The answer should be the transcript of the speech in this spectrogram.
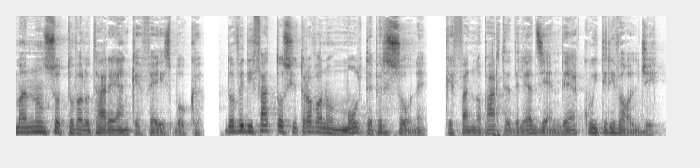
Ma non sottovalutare anche Facebook, dove di fatto si trovano molte persone che fanno parte delle aziende a cui ti rivolgi.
